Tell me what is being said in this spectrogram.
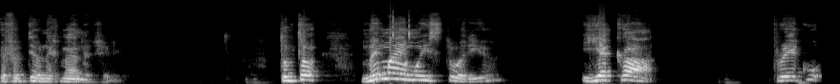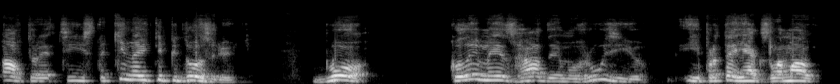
ефективних менеджерів. Тобто ми маємо історію, яка, про яку автори цієї статті навіть не підозрюють. Бо коли ми згадуємо Грузію і про те, як зламав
